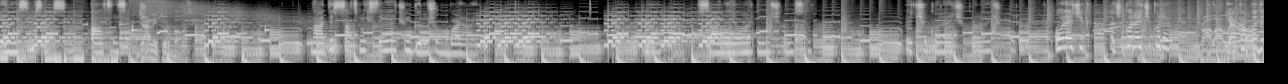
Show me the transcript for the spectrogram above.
Elmasını satsın. Altın satsın. Gianni Turbozzi. Nadir satmak istemiyorum çünkü görünüşü bayağı iyi. Saniye var bunun açılması. Açık oraya açık oraya açık oraya. Oraya açık. Açık oraya açık oraya. Ya kapadı.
